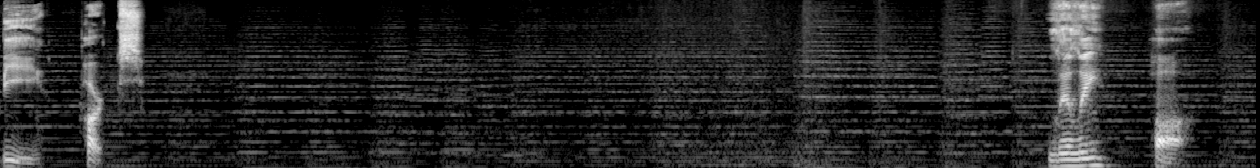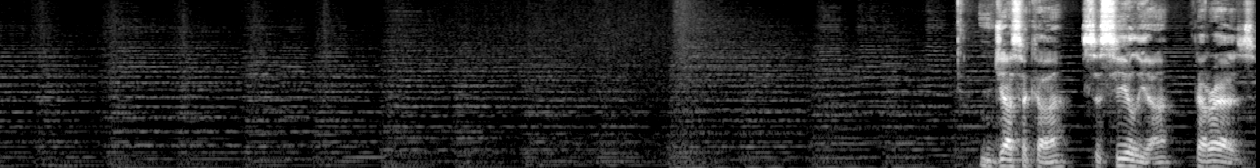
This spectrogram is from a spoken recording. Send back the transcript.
B. Parks. Lily Haw. Jessica Cecilia Perez.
